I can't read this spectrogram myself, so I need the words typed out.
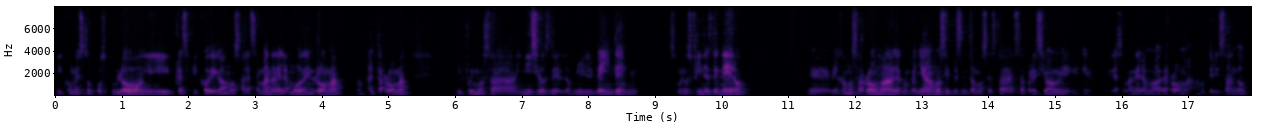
y con esto postuló y clasificó, digamos, a la Semana de la Moda en Roma, Alta Roma, y fuimos a inicios del 2020, más o menos fines de enero, eh, viajamos a Roma, la acompañamos y presentamos esta, esta colección en, la Semana de la Moda de Roma, utilizando,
